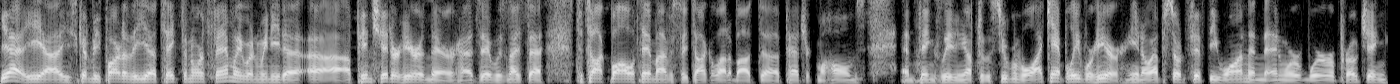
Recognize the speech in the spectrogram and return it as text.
Yeah, yeah, uh, he's going to be part of the uh, Take the North family when we need a, a, a, pinch hitter here and there. It was nice to to talk ball with him. Obviously, talk a lot about uh, Patrick Mahomes and things leading up to the Super Bowl. I can't believe we're here. You know, episode fifty one, and and we're we're approaching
